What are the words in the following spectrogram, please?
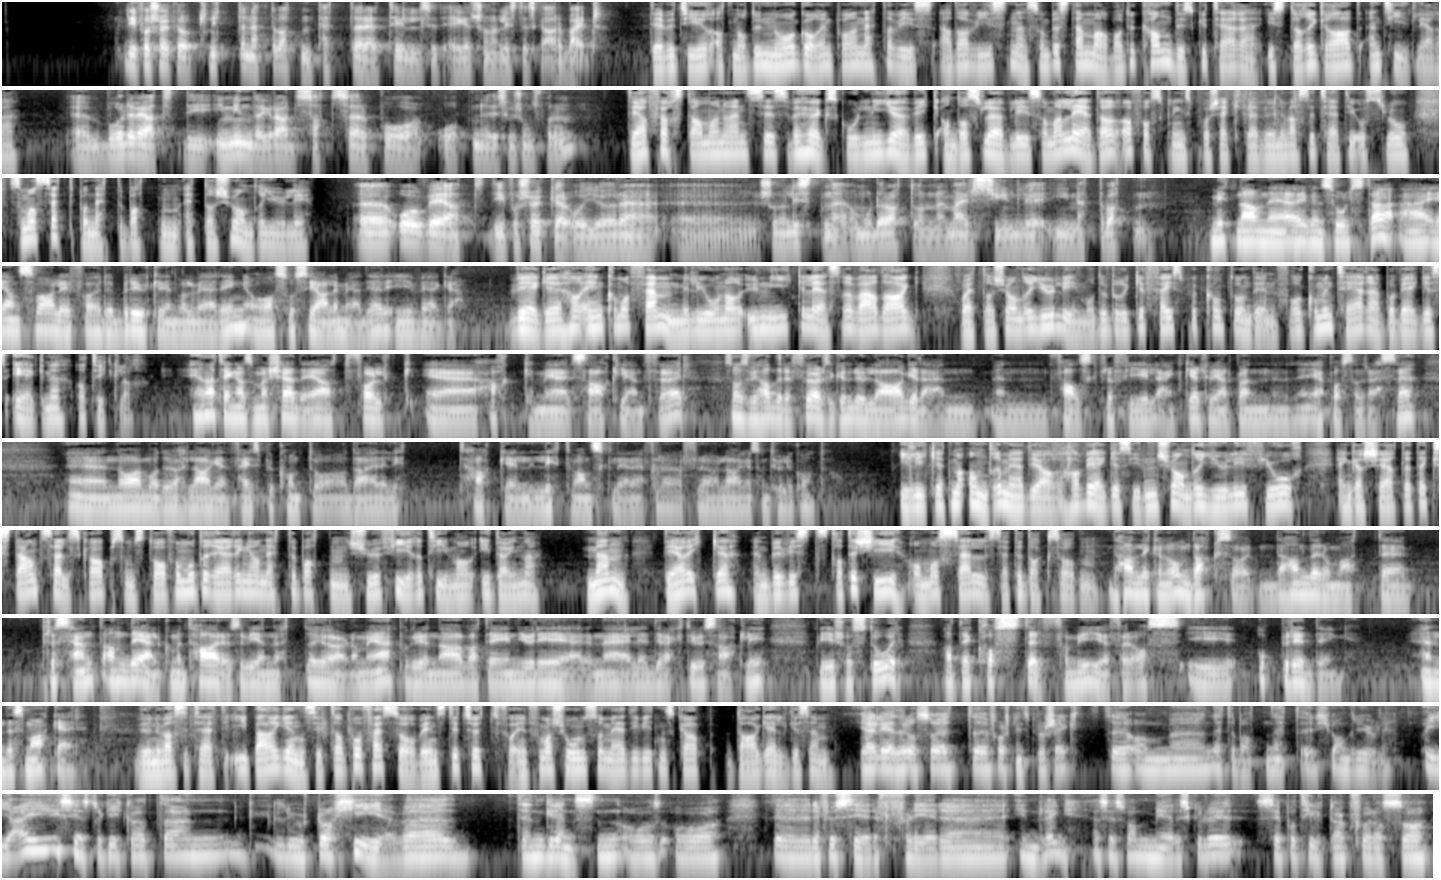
De forsøker å knytte nettdebatten tettere til sitt eget journalistiske arbeid. Det betyr at når du nå går inn på en nettavis, er det avisene som bestemmer hva du kan diskutere, i større grad enn tidligere. Eh, både ved at de i mindre grad satser på åpne diskusjonsforum. Det er førsteamanuensis ved Høgskolen i Gjøvik, Anders Løvli, som er leder av forskningsprosjektet ved Universitetet i Oslo, som har sett på nettdebatten etter 22.07. Eh, og ved at de forsøker å gjøre eh, journalistene og moderatorene mer synlige i nettdebatten. Mitt navn er Øyvind Solstad. Jeg er ansvarlig for brukerinvolvering og sosiale medier i VG. VG har 1,5 millioner unike lesere hver dag, og etter 22.07 må du bruke Facebook-kontoen din for å kommentere på VGs egne artikler. En av tingene som har skjedd, er at folk er hakket mer saklige enn før. Sånn som vi hadde det før, så kunne du lage deg en, en falsk profil enkelt ved hjelp av en e-postadresse. Eh, nå må du lage en Facebook-konto, og da er det litt, hakket litt vanskeligere for å, for å lage en sånn tullekonto. I likhet med andre medier har VG siden 22.07 i fjor engasjert et eksternt selskap som står for moderering av nettdebatten 24 timer i døgnet. Men det er ikke en bevisst strategi om å selv sette dagsorden. Det handler ikke om dagsorden. Det handler om at eh, prosentandel kommentarer som vi er nødt til å gjøre noe med pga. at det er injurierende eller direkte usaklig, blir så stor at det koster for mye for oss i opprydding enn det smaker. Ved Universitetet i Bergen sitter professor ved Institutt for informasjons- og medievitenskap, Dag Elgesem. Jeg leder også et eh, forskningsprosjekt eh, om eh, nettdebatten etter 22.07. Og jeg syns nok ikke at det er lurt å heve den grensen og, og eh, refusere flere innlegg. Jeg syns man mer skulle se på tiltak for oss å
